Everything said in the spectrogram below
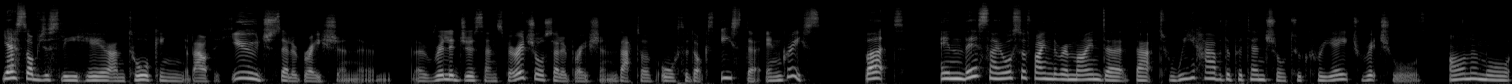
Yes, obviously, here I'm talking about a huge celebration, um, a religious and spiritual celebration, that of Orthodox Easter in Greece. But in this, I also find the reminder that we have the potential to create rituals on a more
